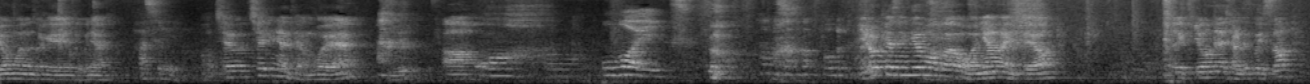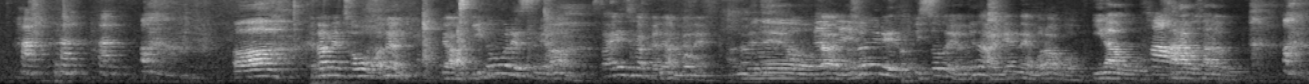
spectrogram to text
귀여운 거는 저기 누구냐 하슬이. 어, 채, 채린이한테 양보해 아 와. 오버에이트. 이렇게 생겨먹은 원이 하나 있대요 저기 귀여운 애잘 듣고 있어? 아, 그 다음에 저 원은 야 이동을 했으면 사이즈가 변해 안 변해? 안 되네요. 야 무슨 일이 있어도 여기는 알겠네 뭐라고 일하고 사. 살하고 살하고.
